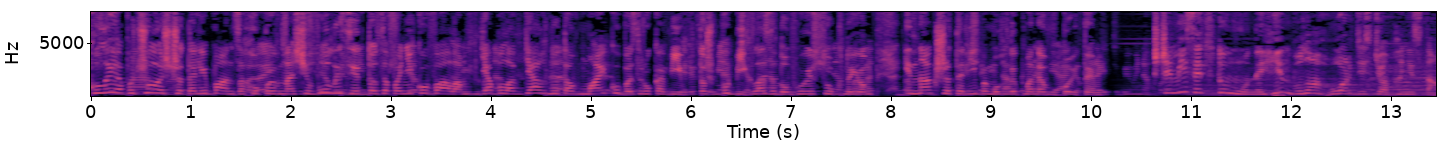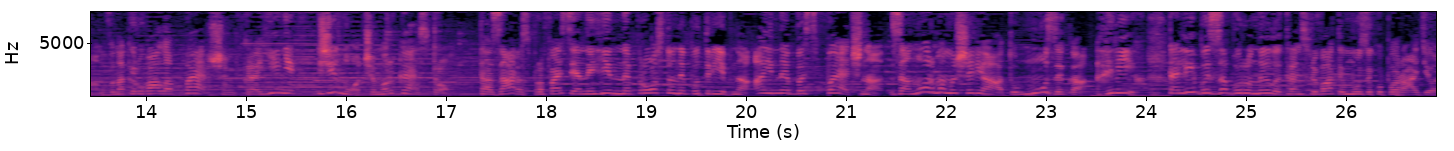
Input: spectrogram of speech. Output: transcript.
Коли я почула, що Талібан захопив наші вулиці, то запанікувала. Я була вдягнута в майку без рукавів, тож побігла за довгою сукнею. Інакше таліби могли б мене вбити. Ще місяць тому Негін була гордістю Афганістану. Вона керувала першим в країні жіночим оркестром. Та зараз професія Негін не просто не потрібна, а й небезпечна. За нормами шаріату музика гріх. Таліби заборонили транслювати музику по радіо.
